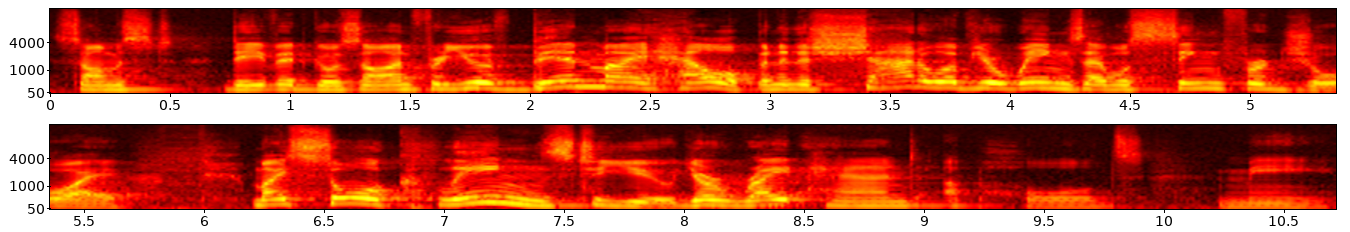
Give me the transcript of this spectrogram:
Psalmist David goes on, For you have been my help, and in the shadow of your wings I will sing for joy. My soul clings to you, your right hand upholds me.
